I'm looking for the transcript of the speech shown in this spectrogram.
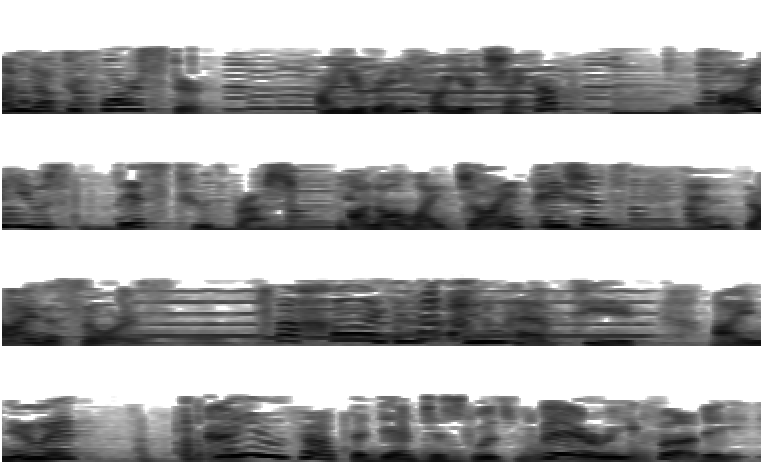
I'm Dr. Forrester. Are you ready for your checkup? I use this toothbrush on all my giant patients and dinosaurs. Haha, you do have teeth. I knew it. Caillou thought the dentist was very funny.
